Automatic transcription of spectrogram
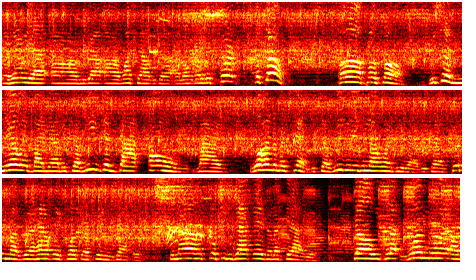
So here we are. Um, we got uh, watch out because I don't want to get squirt. Let's go. Oh, close call. We should have nailed it by now because we just got owned by 100% because we really did not want to do that because pretty much we're halfway close to freeing the Zapdos. So now let's go free the Zapdos and let's get out of here. So we collect one more of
